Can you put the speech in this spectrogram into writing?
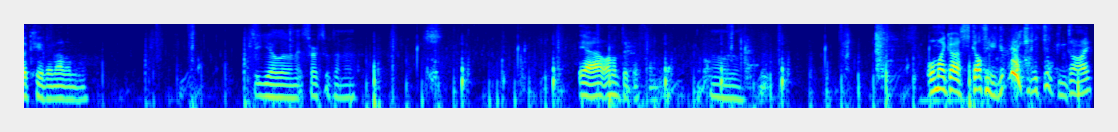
Okay, then I don't know. Yellow and it starts with an F. Yeah, I don't think I found it. Oh, no. Oh my god, skeleton, you actually fucking die.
